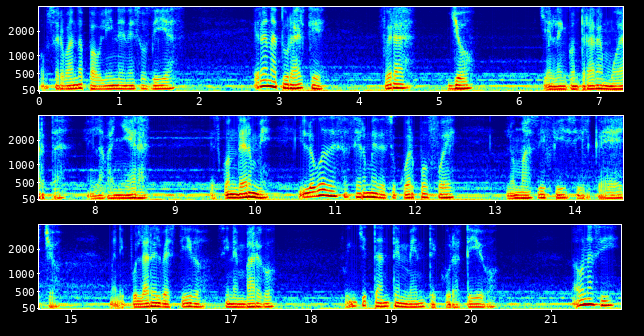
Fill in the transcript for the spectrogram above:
observando a Paulina en esos días, era natural que fuera yo quien la encontrara muerta en la bañera. Esconderme y luego deshacerme de su cuerpo fue lo más difícil que he hecho. Manipular el vestido, sin embargo, fue inquietantemente curativo. Aún así,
